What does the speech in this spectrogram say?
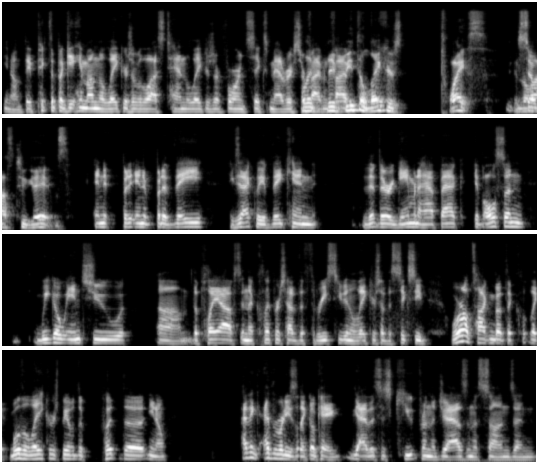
you know, they picked up a game on the Lakers over the last ten. The Lakers are four and six. Mavericks are Well, five and they five. beat the Lakers twice in the last two games. and if but and if, but if they exactly if they can that they're a game and a half back if all of a sudden we go into um the playoffs and the clippers have the three seed and the lakers have the six seed we're all talking about the like will the lakers be able to put the you know i think everybody's like okay yeah this is cute from the jazz and the suns and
